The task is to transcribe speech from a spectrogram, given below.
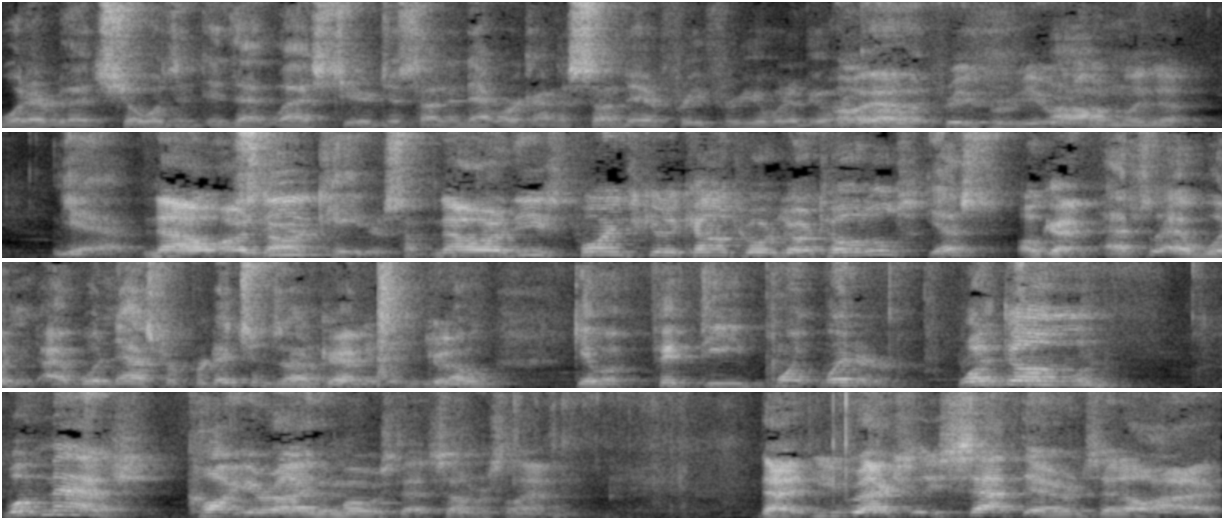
Um, Whatever that show was, that did that last year, just on the network on a Sunday, or free for you, whatever you want Oh to call yeah, it. the free for view or Um, something like that. Yeah. Now are these Starcade or something. now like are these points going to count towards our totals? Yes, Okay. absolutely. I wouldn't. I wouldn't ask for predictions on, Okay, it, and you good. know, give a fifty point winner. What um what match caught your eye the most at SummerSlam? That you actually sat there and said, "Oh, I,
